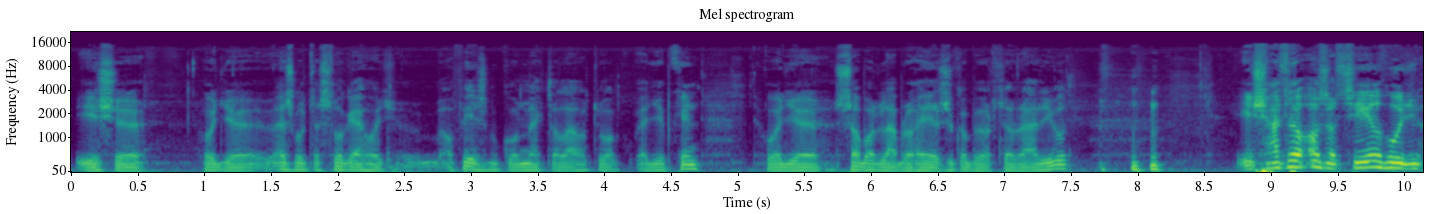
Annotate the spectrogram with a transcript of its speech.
és hogy ez volt a szlogán, hogy a Facebookon megtalálhatóak egyébként, hogy szabadlábra helyezzük a börtönrádiót. és hát az a cél, hogy,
